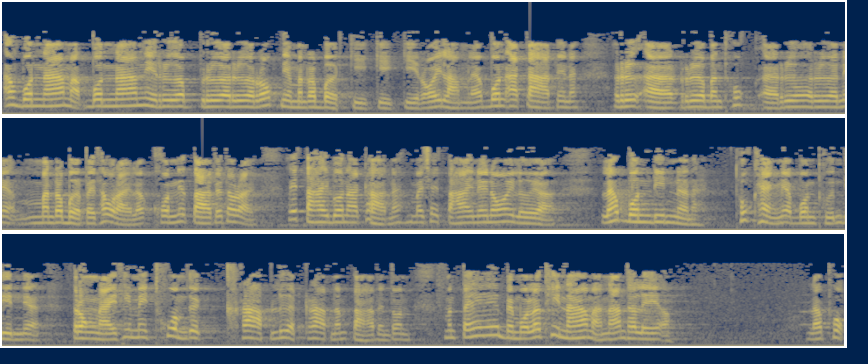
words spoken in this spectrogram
เอาบนน้ำอะบนน้ำนี่เรือเรือเรือรบเนี่ยมันระเบิดกี่กี่กี่ร้อยลำแล้ว บนอากาศเนี่ยนะเรืออ่าเรือบรรทุกอ่าเรือเรือเนี่ยมันระเบิดไปเท่าไหร่ แล้วคนเนี่ยตายไปเท่าไหร่ให้ตายบนอากาศนะไม่ใช่ตายน้อยๆเลยอะแล้วบนดินน่ะนะทุกแห่งเนี่ยบนผืนดินเนี่ย ตรงไหนที่ไม่ท่วมด้วยคราบเลือดคราบน้ำตาเป็นต้น มันเต็มไปหมดแล้วที่น้ำอะน้ำทะเลอะ แล้วพวก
